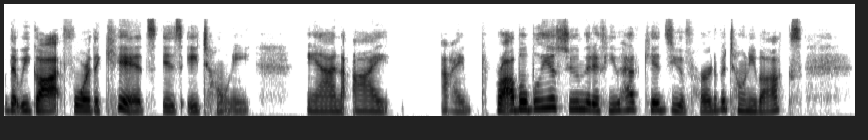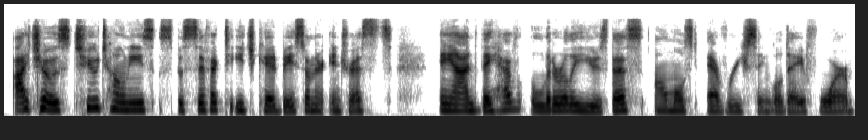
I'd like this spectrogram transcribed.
that we got for the kids is a Tonie. And I I probably assume that if you have kids, you have heard of a Toniebox. I chose two Tonies specific to each kid based on their interests. And they have literally used this almost every single day for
